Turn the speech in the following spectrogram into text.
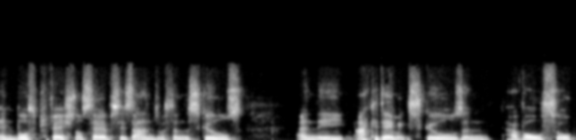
in both professional services and within the schools and the academic schools and have also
